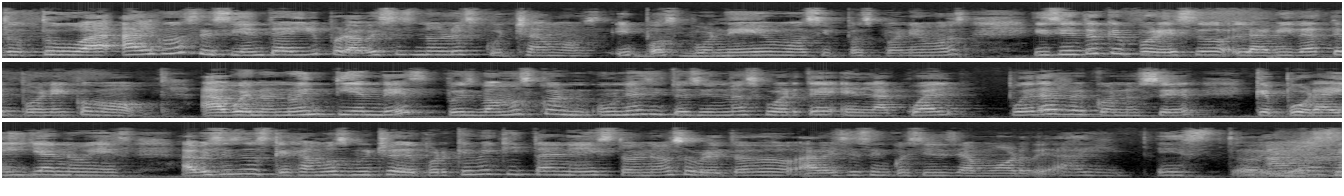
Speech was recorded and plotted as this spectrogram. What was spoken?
tú, tú, algo se siente ahí, pero a veces no lo escuchamos y posponemos y posponemos. Y siento que por eso la vida te pone como, ah, bueno, no entiendes, pues vamos con una situación más fuerte en la cual puedas reconocer que por ahí ya no es. A veces nos quejamos mucho de por qué me quitan esto, ¿no? Sobre todo a veces en cuestiones de amor, de, ay, esto y así.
